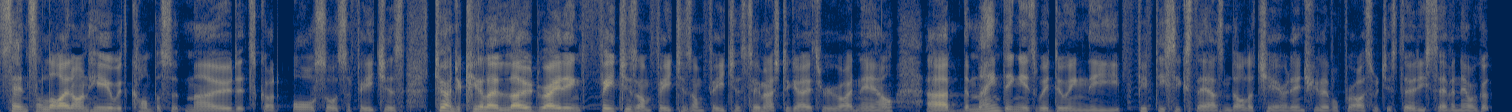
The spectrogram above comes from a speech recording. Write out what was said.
sensor light on here with composite mode. It's got all sorts of features. 200 kilo load rating, features on features on features. Too much to go through right now. Uh, the main thing is we're doing the $56,000 chair at entry level price, which is 37. Now we've got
